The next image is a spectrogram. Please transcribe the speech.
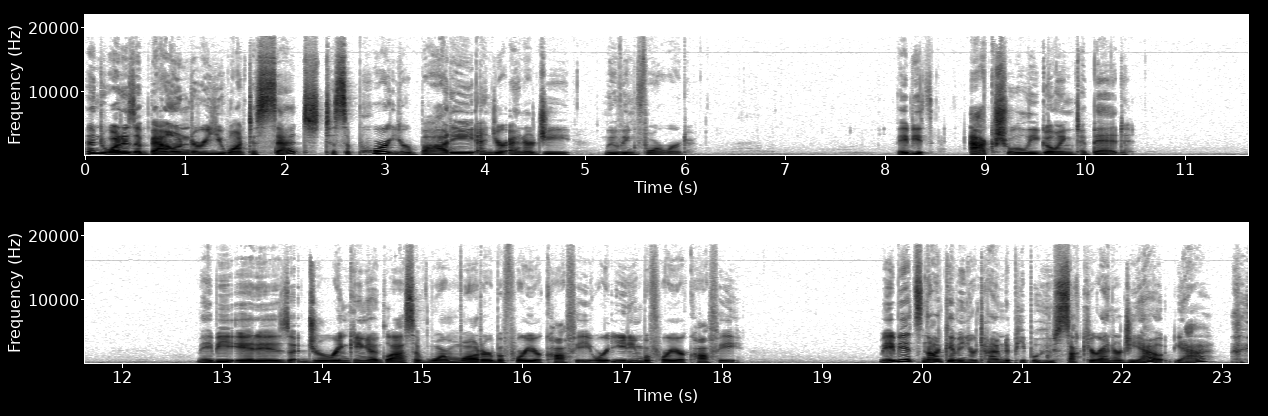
And what is a boundary you want to set to support your body and your energy moving forward? Maybe it's actually going to bed. Maybe it is drinking a glass of warm water before your coffee or eating before your coffee. Maybe it's not giving your time to people who suck your energy out, yeah?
